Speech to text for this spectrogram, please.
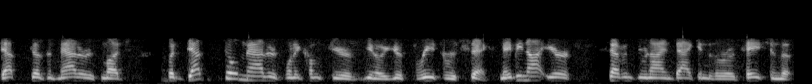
depth doesn't matter as much, but depth still matters when it comes to your, you know, your three through six. Maybe not your seven through nine back into the rotation, but,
